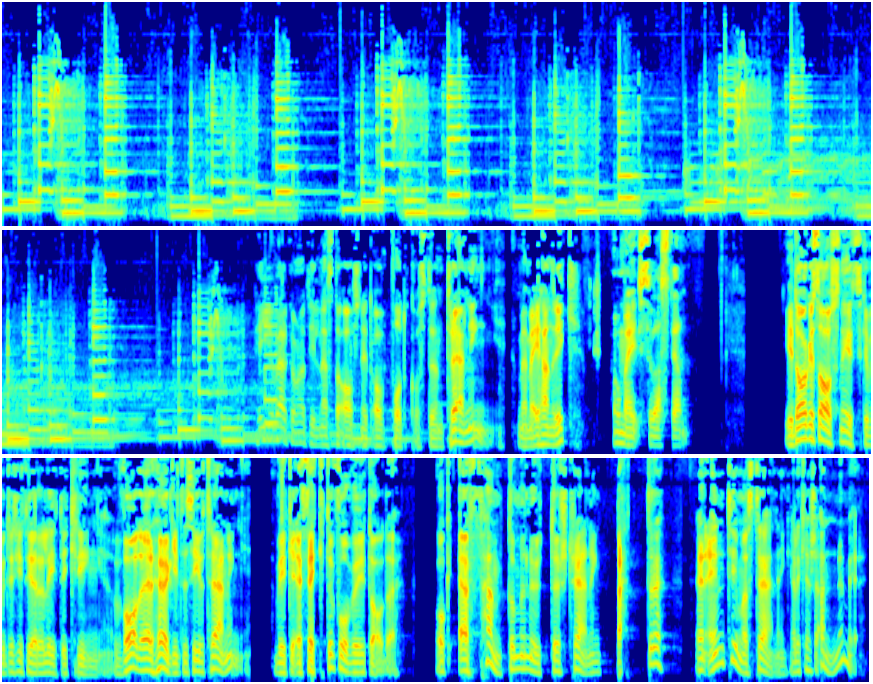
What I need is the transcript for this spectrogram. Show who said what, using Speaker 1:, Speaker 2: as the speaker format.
Speaker 1: Hej och välkomna till nästa avsnitt av podcasten Träning med mig Henrik.
Speaker 2: Och mig Sebastian.
Speaker 1: I dagens avsnitt ska vi diskutera lite kring vad är högintensiv träning? Vilka effekter får vi utav det? Och är 15 minuters träning bättre än en timmas träning eller kanske ännu mer?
